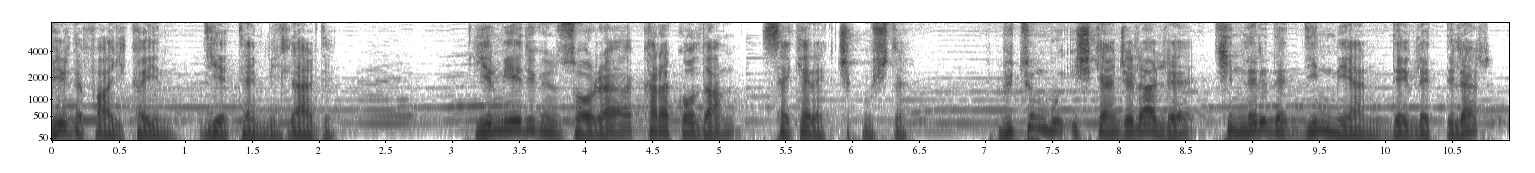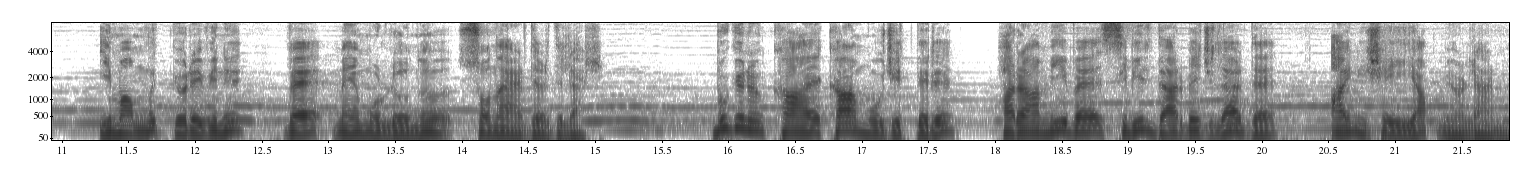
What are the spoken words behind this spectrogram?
bir defa yıkayın diye tembihlerdi. 27 gün sonra karakoldan sekerek çıkmıştı. Bütün bu işkencelerle kinleri de dinmeyen devletliler imamlık görevini ve memurluğunu sona erdirdiler. Bugünün KHK mucitleri, harami ve sivil darbeciler de aynı şeyi yapmıyorlar mı?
